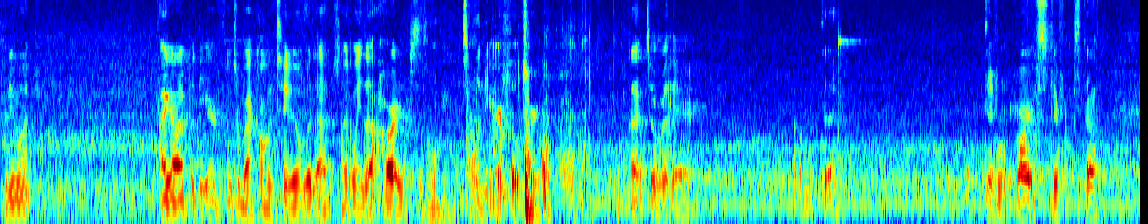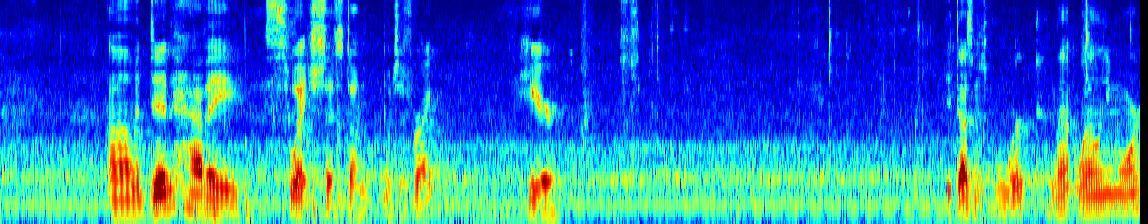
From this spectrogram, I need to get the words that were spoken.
pretty much. I gotta put the air filter back on too, but that's not gonna be that hard because it's only, it's only air filter. That's over there. Um, the different parts, different stuff. Um, it did have a switch system, which is right here. It doesn't work that well anymore.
